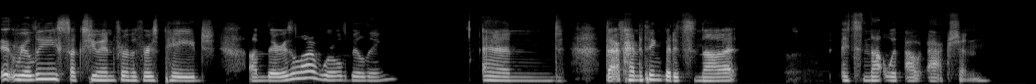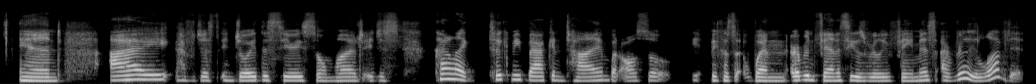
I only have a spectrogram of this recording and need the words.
It really sucks you in from the first page. Um, there is a lot of world building and that kind of thing, but it's not it's not without action. And I have just enjoyed this series so much. It just kind of like took me back in time, but also because when urban fantasy was really famous, I really loved it.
